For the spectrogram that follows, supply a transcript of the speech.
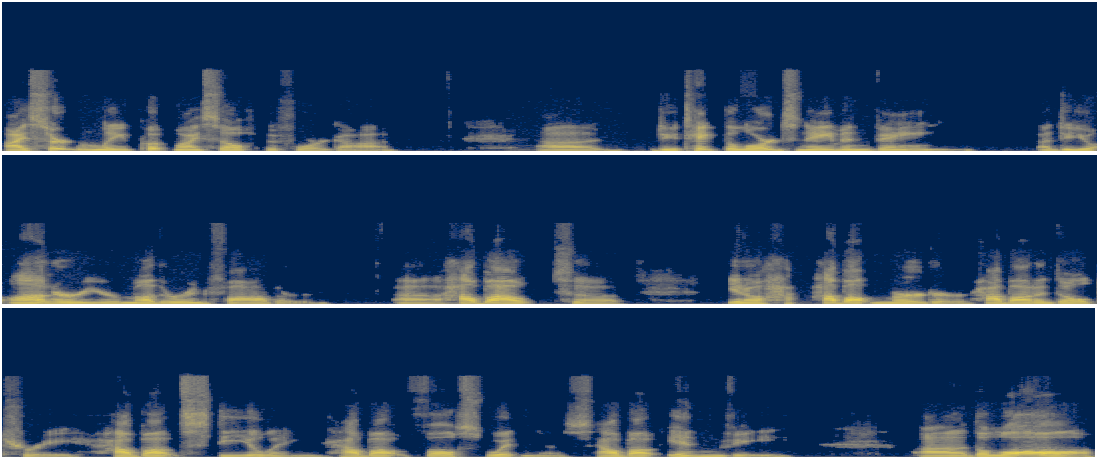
i certainly put myself before god. Uh, do you take the lord's name in vain? Uh, do you honor your mother and father? Uh, how about uh, you know how about murder? How about adultery? How about stealing? How about false witness? How about envy? Uh, the law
